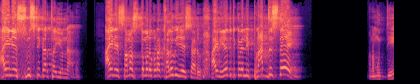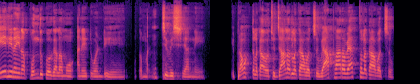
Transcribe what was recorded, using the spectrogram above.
ఆయనే సృష్టికర్త అయి ఉన్నాడు. ఆయన సమస్తమును కూడా కలుగు చేశాడు. ఆయన ఎదుటికి వెళ్ళి ప్రార్థిస్తే మనము దేనినైనా పొందుకోగలము అనేటువంటి ఒక మంచి విషయాన్ని ఈ ప్రవక్తలు కావచ్చు జాలర్లు కావచ్చు వ్యాపారవేత్తలు కావచ్చు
